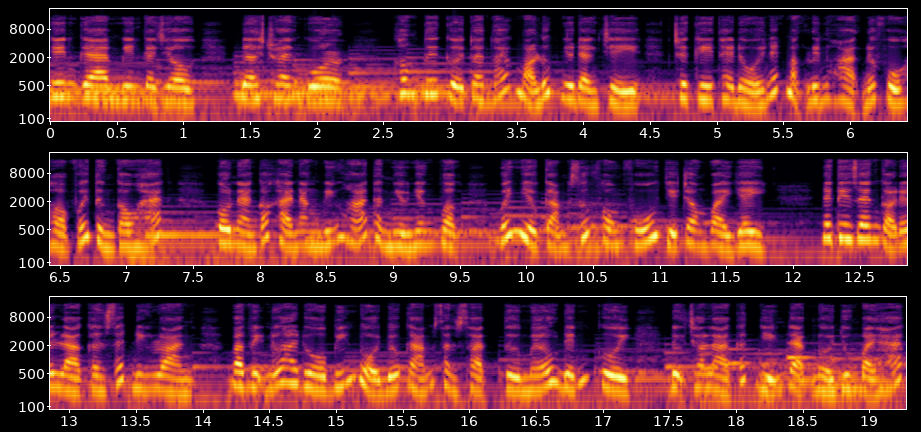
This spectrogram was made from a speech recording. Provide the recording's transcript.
Ginga Mingajo, The Strange World. Không tươi cười toa thoát mọi lúc như đàn chị, Chucky thay đổi nét mặt linh hoạt để phù hợp với từng câu hát. Cô nàng có khả năng biến hóa thành nhiều nhân vật với nhiều cảm xúc phong phú chỉ trong vài giây. Netizen gọi đây là concept điên loạn và việc nữ idol biến đổi biểu cảm sành sạch từ méo đến cười được cho là cách diễn đạt nội dung bài hát.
